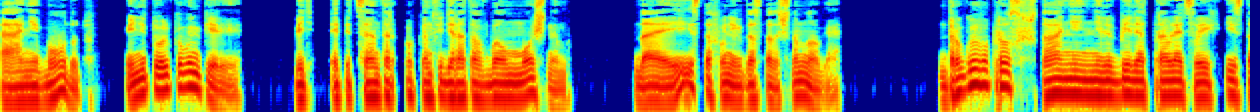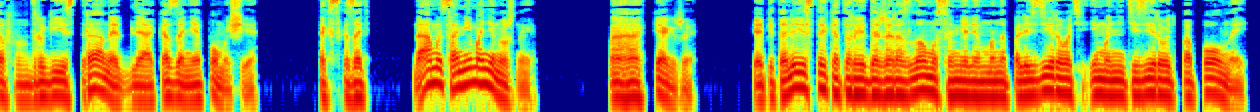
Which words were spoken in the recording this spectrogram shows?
А они будут, и не только в империи. Ведь эпицентр у конфедератов был мощным, да и истов у них достаточно много. Другой вопрос, что они не любили отправлять своих истов в другие страны для оказания помощи. Так сказать, нам и самим они нужны. Ага, как же. Капиталисты, которые даже разломы сумели монополизировать и монетизировать по полной.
